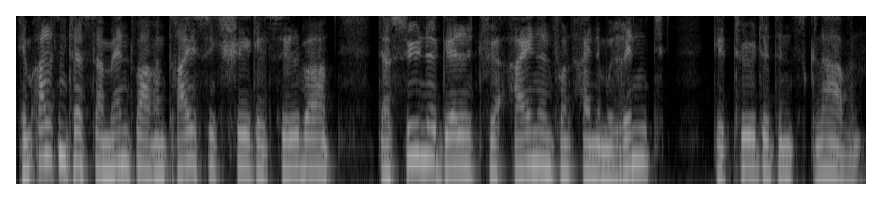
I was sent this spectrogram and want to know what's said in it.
Im Alten Testament waren dreißig Schäkel Silber das Sühnegeld für einen von einem Rind getöteten Sklaven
